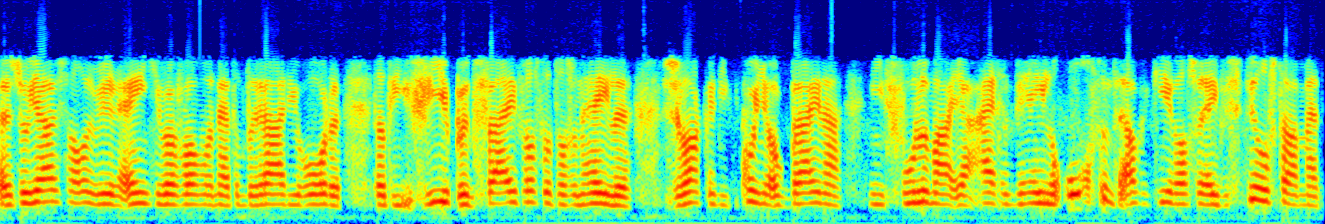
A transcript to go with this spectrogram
Uh, zojuist hadden we weer eentje waarvan we net op de radio hoorden dat die 4,5 was. Dat was een hele zwakke, die kon je ook bijna niet voelen. Maar ja, eigenlijk de hele ochtend, elke keer als we even stilstaan met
